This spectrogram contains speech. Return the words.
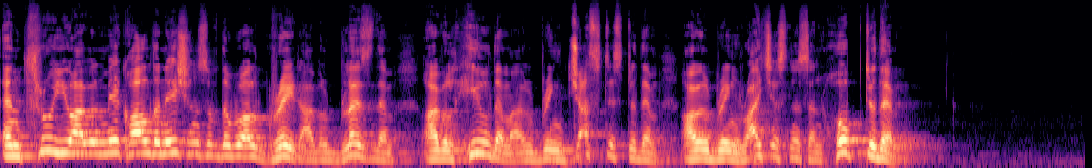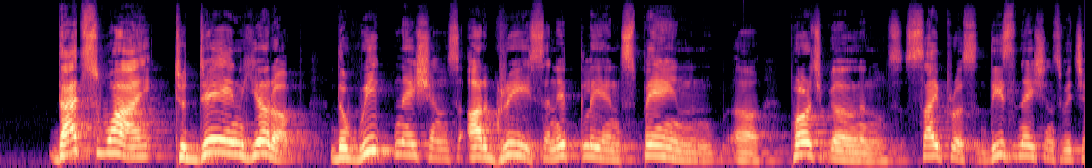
And through you, I will make all the nations of the world great. I will bless them. I will heal them. I will bring justice to them. I will bring righteousness and hope to them. That's why today in Europe, the weak nations are Greece and Italy and Spain. Uh, Portugal and Cyprus, these nations which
